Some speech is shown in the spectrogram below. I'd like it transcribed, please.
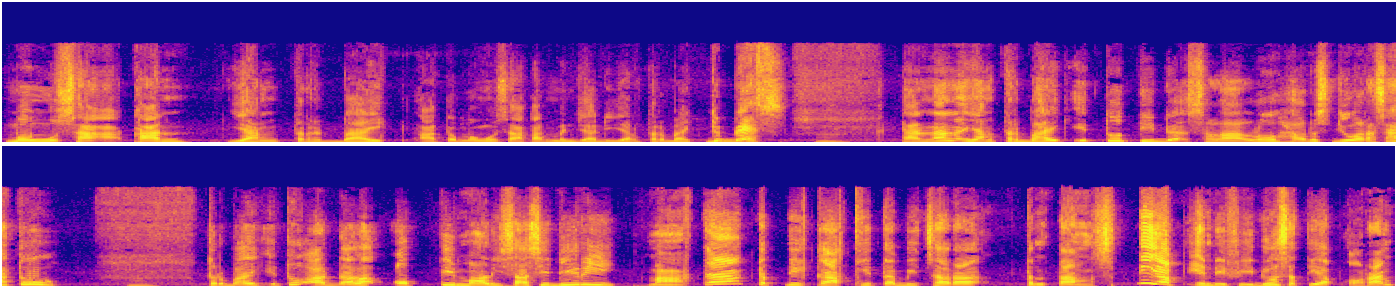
mengusahakan yang terbaik atau mengusahakan menjadi yang terbaik, the best. Hmm. Karena yang terbaik itu tidak selalu harus juara satu. Hmm terbaik itu adalah optimalisasi diri. Maka ketika kita bicara tentang setiap individu, setiap orang,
